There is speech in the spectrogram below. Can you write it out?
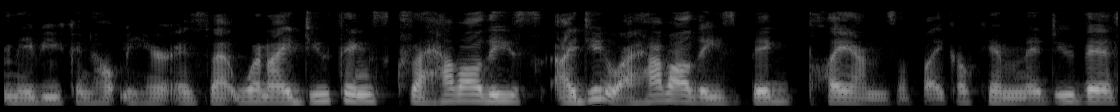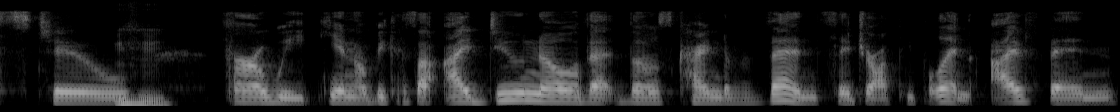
maybe you can help me here, is that when I do things, because I have all these, I do, I have all these big plans of like, okay, I'm going to do this to Mhm. for a week, you know, because I, I do know that those kind of events they draw people in. I've been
